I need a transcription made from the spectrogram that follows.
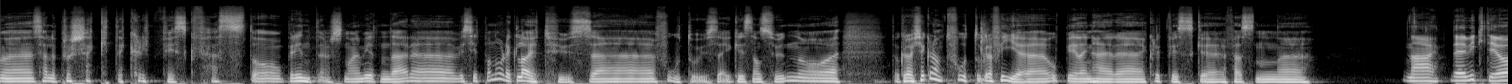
uh, selve prosjektet Klippfiskfest og Printersen og den biten der. Vi sitter på Nordic Lighthuset, fotohuset i Kristiansund. Og dere har ikke glemt fotografiet oppi denne klippfiskfesten? Nei, det er viktig å,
